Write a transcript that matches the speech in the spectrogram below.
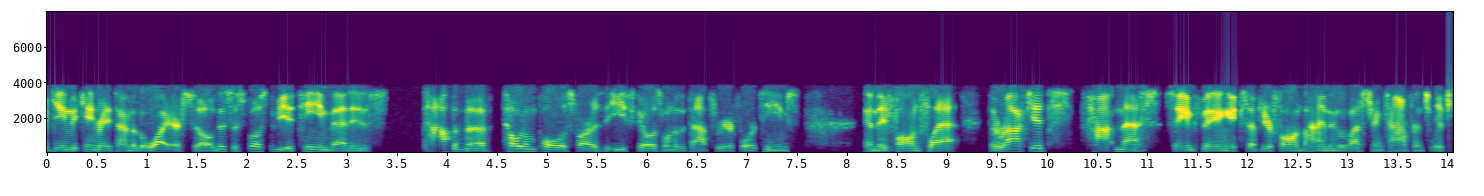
a game that came right down to the wire. So this is supposed to be a team that is top of the totem pole as far as the East goes, one of the top three or four teams, and they've fallen flat. The Rockets, hot mess. Same thing, except you're falling behind in the Western Conference, which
